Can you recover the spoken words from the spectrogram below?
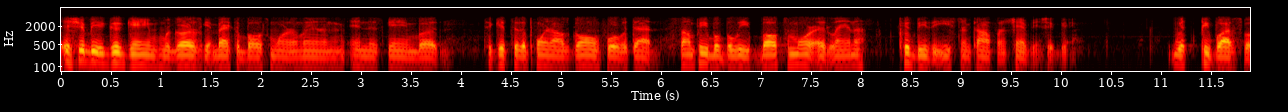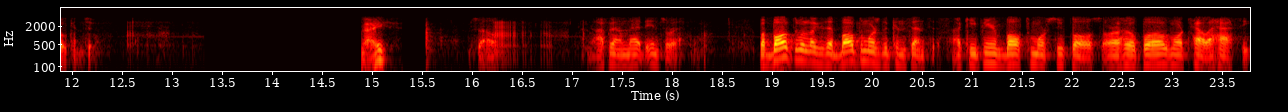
it should be a good game, regardless of getting back to Baltimore and Atlanta in, in this game. But to get to the point I was going for with that, some people believe Baltimore, Atlanta could be the Eastern Conference Championship game, with people I've spoken to. Nice. So I found that interesting. But Baltimore, like I said, Baltimore's the consensus. I keep hearing Baltimore Sioux Falls or I hear Baltimore Tallahassee.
